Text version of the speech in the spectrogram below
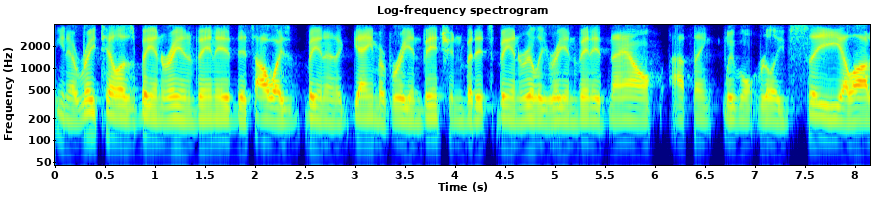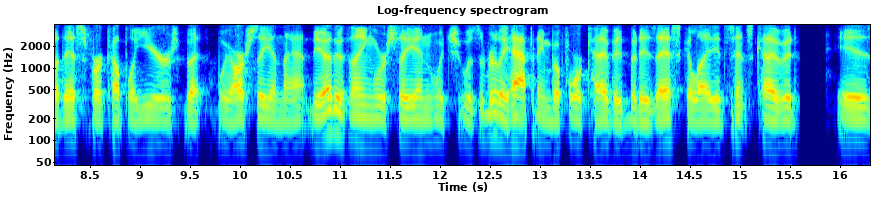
You know, retail is being reinvented. It's always been a game of reinvention, but it's being really reinvented now. I think we won't really see a lot of this for a couple of years, but we are seeing that. The other thing we're seeing, which was really happening before COVID but has escalated since COVID, is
